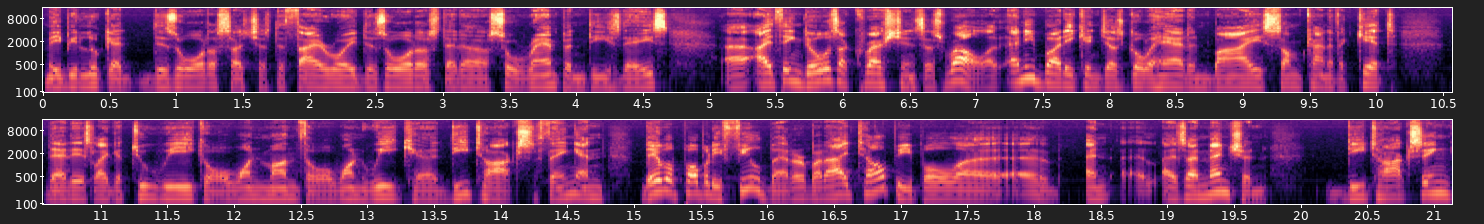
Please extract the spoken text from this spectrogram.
maybe look at disorders such as the thyroid disorders that are so rampant these days? Uh, I think those are questions as well. Anybody can just go ahead and buy some kind of a kit that is like a two week or one month or one week uh, detox thing, and they will probably feel better. But I tell people, uh, uh, and uh, as I mentioned, detoxing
